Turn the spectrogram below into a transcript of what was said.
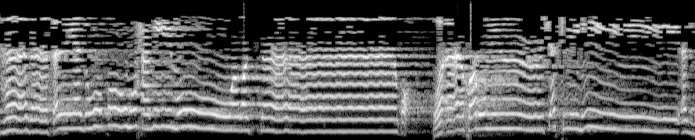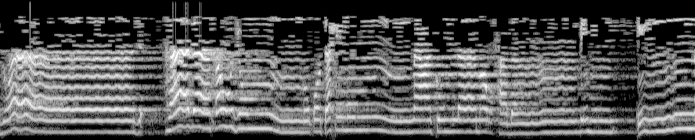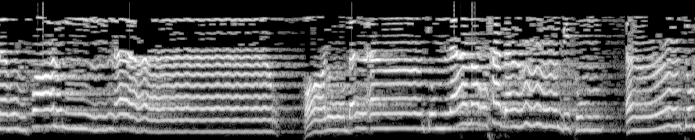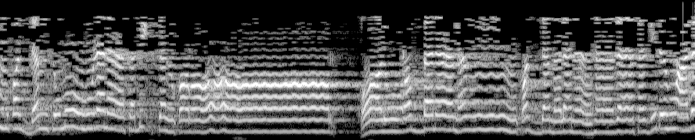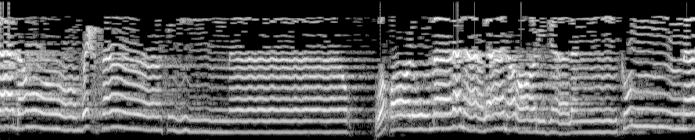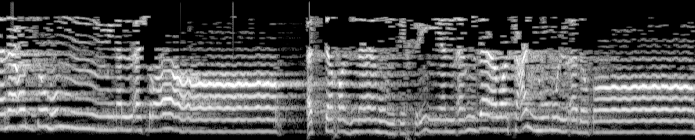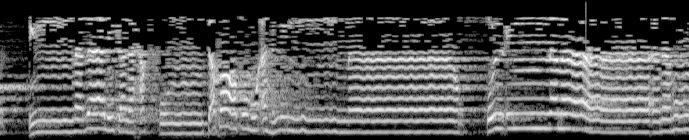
هذا فليذوقوه حميم وغساق. وآخر من شكله أزواج. هذا فوج مقتحم معكم لا مرحبا بهم. إنهم صالوا النار. قالوا بل أنتم لا مرحبا بكم. أنتم قدمتموه لنا فبئس القرار. قالوا ربنا من قدم لنا هذا فزده عذابا ضعفا في النار. وقالوا ما لنا لا نرى رجالا كنا نعدهم من الأشرار. أتخذناهم سخريا أم زاغت عنهم الأبصار إن ذلك لحق تخاصم أهل النار قل إنما أنا منذر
